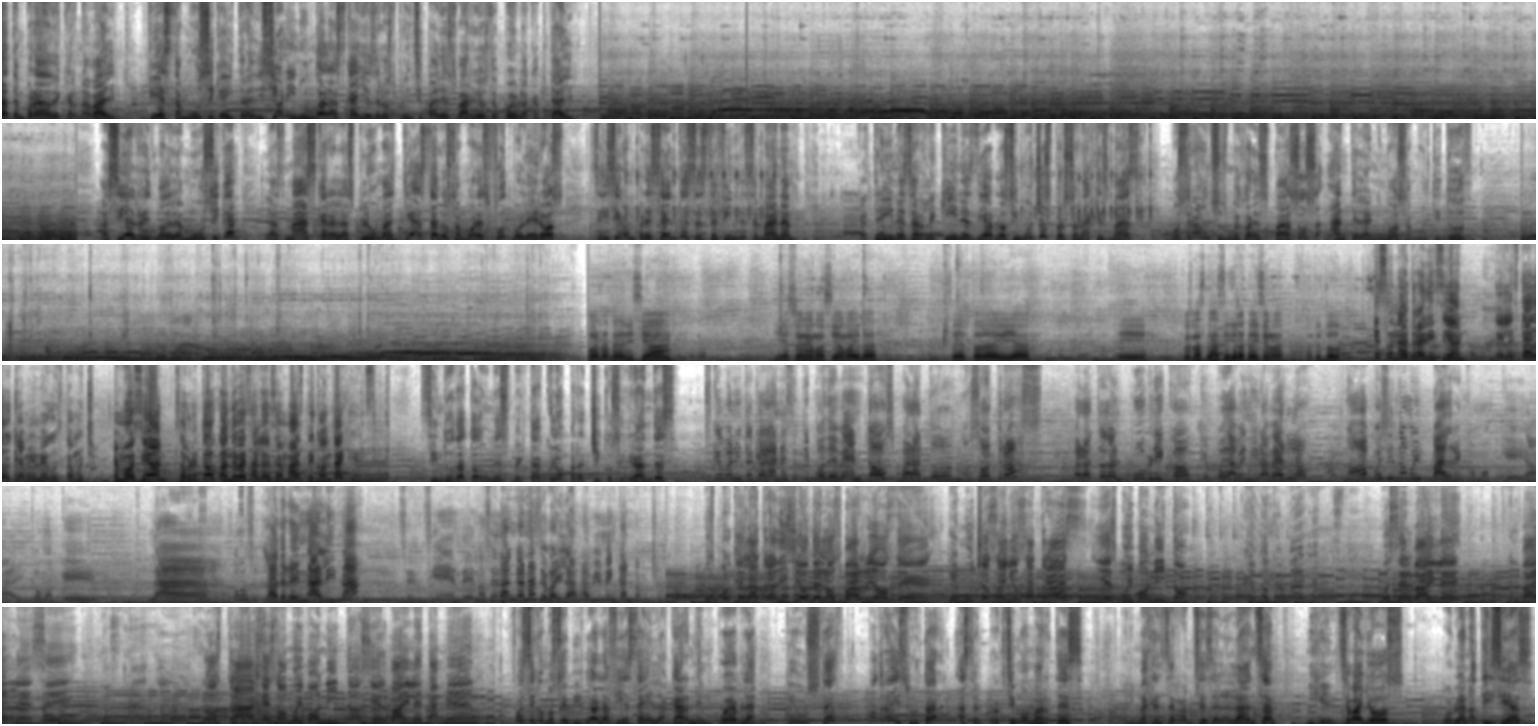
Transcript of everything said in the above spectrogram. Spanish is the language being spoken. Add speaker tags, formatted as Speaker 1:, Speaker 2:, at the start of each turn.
Speaker 1: la temporada de carnaval, fiesta, música y tradición inundó las calles de los principales barrios de Puebla capital. Así al ritmo de la música, las máscaras, las plumas y hasta los amores futboleros se hicieron presentes este fin de semana. Catrines, arlequines, diablos y muchos personajes más mostraron sus mejores pasos ante la animosa multitud.
Speaker 2: Por la tradición y es una emoción bailar, ser todavía, eh, pues más que nada seguir la tradición ante todo.
Speaker 3: Es una tradición del estado que a mí me gusta mucho. Emoción, sobre todo cuando ves a los demás te contagias.
Speaker 1: Sin duda todo un espectáculo para chicos y grandes.
Speaker 4: Qué bonito que hagan este tipo de eventos para todos nosotros, para todo el público que pueda venir a verlo. No, pues siento muy padre como que, ay, como que la, ¿cómo se- la adrenalina se enciende, no se dan ganas de bailar. A mí me encanta mucho.
Speaker 5: Pues porque es la tradición de los barrios de, de muchos años atrás y es muy bonito.
Speaker 1: ¿Qué es lo que más le gusta?
Speaker 5: Pues el baile, el baile, sí. Los trajes son muy bonitos y el baile también.
Speaker 1: Fue así como se vivió la fiesta de la carne en Puebla, que usted podrá disfrutar hasta el próximo martes. Con imágenes de Ramsés de la Lanza, Miguel Ceballos, Puebla Noticias.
